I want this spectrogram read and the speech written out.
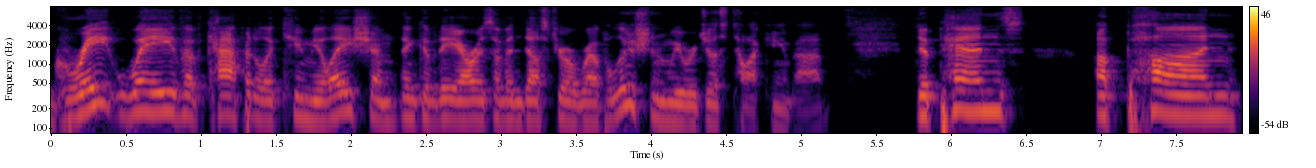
great wave of capital accumulation, think of the eras of industrial revolution we were just talking about, depends upon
